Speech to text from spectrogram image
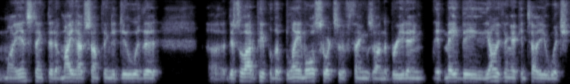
My instinct that it might have something to do with it. Uh, there's a lot of people that blame all sorts of things on the breeding. It may be the only thing I can tell you, which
